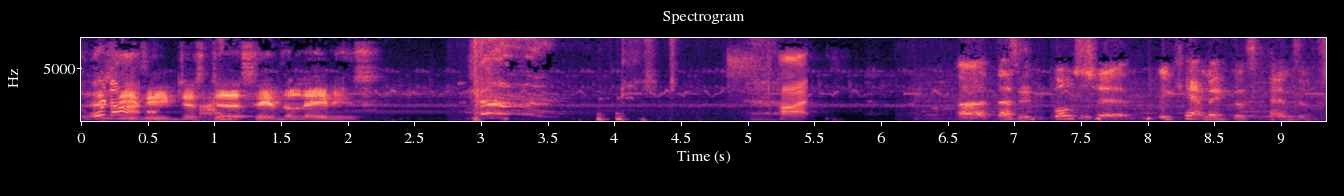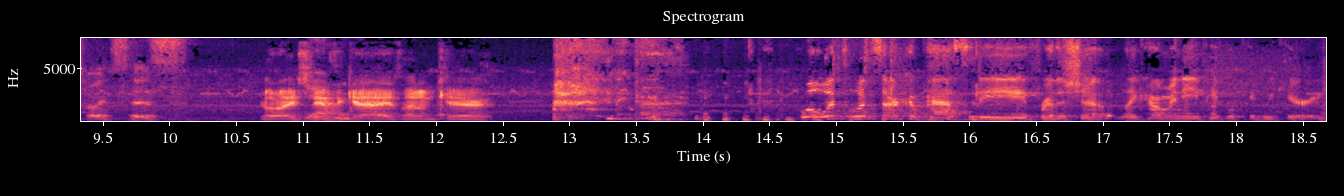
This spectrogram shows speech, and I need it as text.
Or That's not. easy. Just uh, save the ladies. Hot. Uh, that's That's bullshit. We can't make those kinds of choices. All right, Yeah. save the guys. I don't care. Well, what's what's our capacity for the ship? Like, how many people could we carry?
